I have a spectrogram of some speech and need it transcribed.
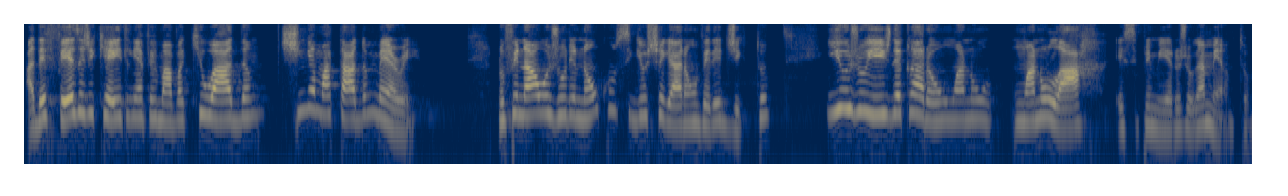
A defesa de Caitlyn afirmava que o Adam tinha matado Mary. No final, o júri não conseguiu chegar a um veredicto e o juiz declarou um, anu um anular esse primeiro julgamento.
